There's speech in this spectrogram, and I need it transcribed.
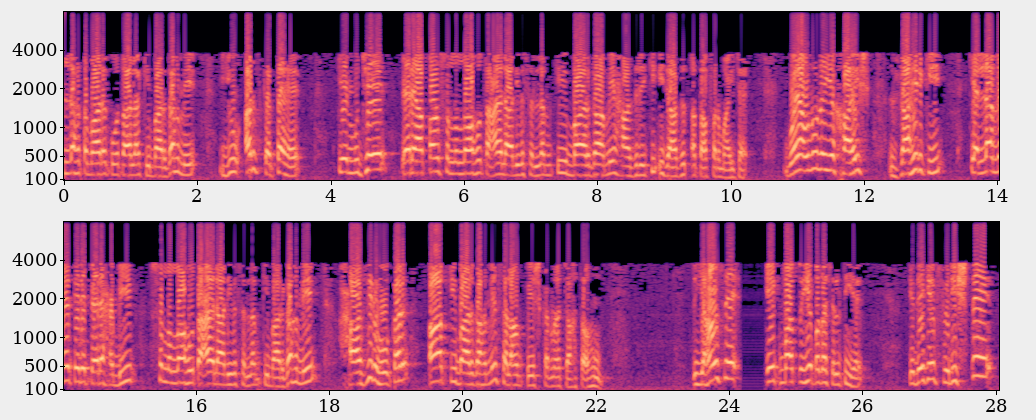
اللہ تبارک و تعالی کی بارگاہ میں یوں عرض کرتا ہے کہ مجھے پیارے آقا صلی اللہ تعالی علیہ وسلم کی بارگاہ میں حاضری کی اجازت عطا فرمائی جائے۔ گویا انہوں نے یہ خواہش ظاہر کی کہ اللہ میں تیرے پیارے حبیب صلی اللہ تعالی علیہ وسلم کی بارگاہ میں حاضر ہو کر آپ کی بارگاہ میں سلام پیش کرنا چاہتا ہوں۔ تو یہاں سے ایک بات تو یہ پتہ چلتی ہے کہ دیکھیں فرشتے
